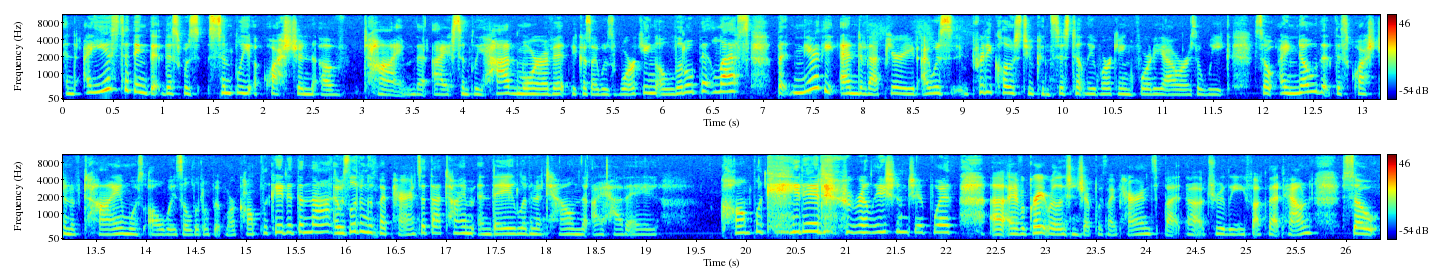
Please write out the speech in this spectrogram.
And I used to think that this was simply a question of time, that I simply had more of it because I was working a little bit less. But near the end of that period, I was pretty close to consistently working 40 hours a week. So I know that this question of time was always a little bit more complicated than that. I was living with my parents at that time, and they live in a town that I have a complicated relationship with. Uh, I have a great relationship with my parents, but uh, truly fuck that town. So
